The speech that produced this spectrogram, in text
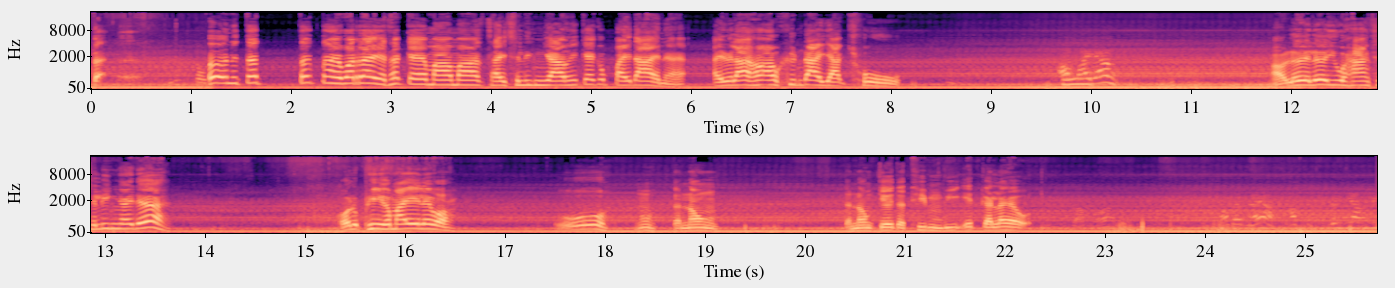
แต่เออนี่แต่ตั้งแต่วันแรกอะถ้าแกมามาใส่สลิงยาวนี่แกก็ไปได้เนี่ยไอ้เวลาเขาเอาขึ้นได้อยากโชว์เอาไปยัง เอาเลยเลยอยู่ห่างสลิงหน่อยเด้อ โอ้ลูกพี่เขามาเองเลยบ่โอ้นู่นตะนอง แตะนองเจอแต่ทีม VS กันแล้วเอาแบบไหนอะเอาหรือยังมี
